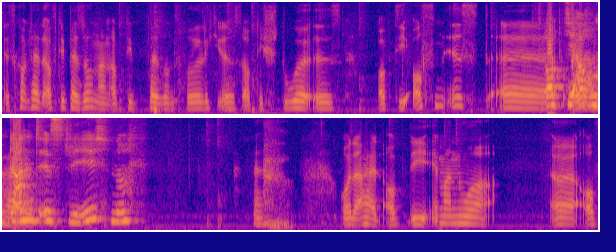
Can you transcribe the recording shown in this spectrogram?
es kommt halt auf die Person an, ob die Person fröhlich ist, ob die stur ist, ob die offen ist. Äh, ob die arrogant halt, ist wie ich, ne? oder halt, ob die immer nur äh, auf,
